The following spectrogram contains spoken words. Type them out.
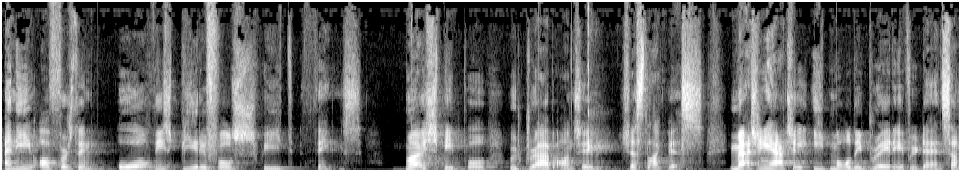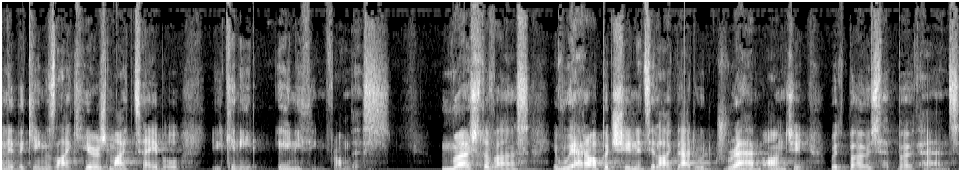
and he offers them all these beautiful, sweet things. Most people would grab onto him just like this. Imagine you had to eat moldy bread every day, and suddenly the king is like, Here's my table. You can eat anything from this. Most of us, if we had an opportunity like that, would grab onto it with both, both hands.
